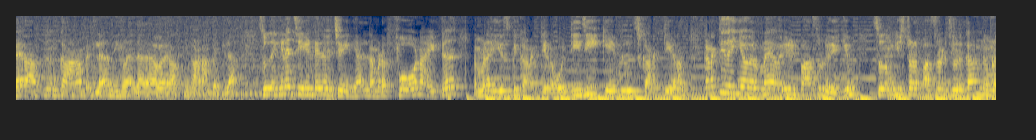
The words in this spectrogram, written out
വേറെ ആർക്കും കാണാൻ പറ്റില്ല. നിങ്ങളല്ലാതെ വേറെ ആർക്കും കാണാൻ പറ്റില്ല. സോ ഇതെങ്ങനെ ചെയ്യേണ്ടതെന്ന് വെച്ച് കഴിഞ്ഞാൽ നമ്മുടെ ഫോണായിട്ട് നമ്മുടെ യു എസ് ബി കണക്ട് ചെയ്യണം. ഒ ടി ജി കേബിൾ വെച്ച് കണക്ട് ചെയ്യണം. കണക്ട് ചെയ്ത് കഴിഞ്ഞാൽ ഉടനെ അവർ പാസ്വേഡ് ചോദിക്കും സോ നമുക്ക് ഇഷ്ടമുള്ള പാസ്വേഡ് അടിച്ചു കൊടുക്കാം. നമ്മൾ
